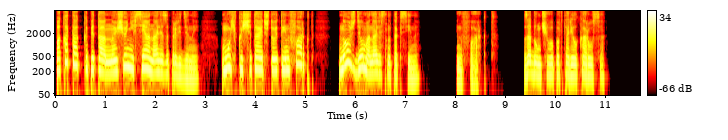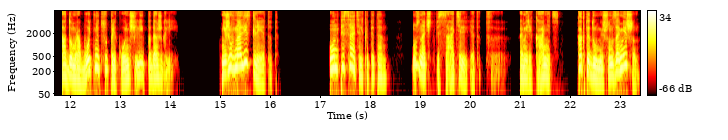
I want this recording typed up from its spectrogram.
Пока так, капитан, но еще не все анализы проведены. Мухика считает, что это инфаркт, но ждем анализ на токсины. «Инфаркт», — задумчиво повторил Каруса. «А домработницу прикончили и подожгли. Не журналист ли этот?» «Он писатель, капитан». «Ну, значит, писатель этот... Э, американец. Как ты думаешь, он замешан?»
